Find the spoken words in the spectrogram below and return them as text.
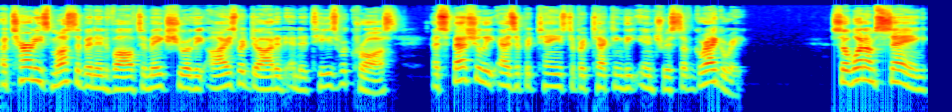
attorneys must have been involved to make sure the I's were dotted and the T's were crossed especially as it pertains to protecting the interests of Gregory. So, what I'm saying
